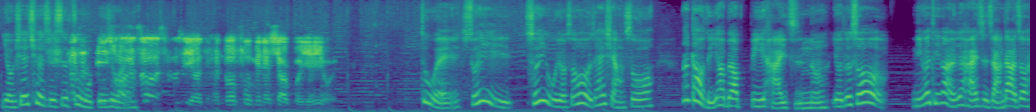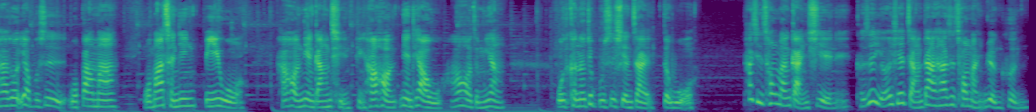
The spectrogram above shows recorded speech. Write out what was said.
有些确实是父母逼出来的。之后是不是有很多负面的效果也有？对，所以，所以我有时候我在想说。那到底要不要逼孩子呢？有的时候你会听到有些孩子长大之后，他说：“要不是我爸妈，我妈曾经逼我好好念钢琴，好好念跳舞，好好怎么样，我可能就不是现在的我。”他其实充满感谢呢。可是有一些长大，他是充满怨恨。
